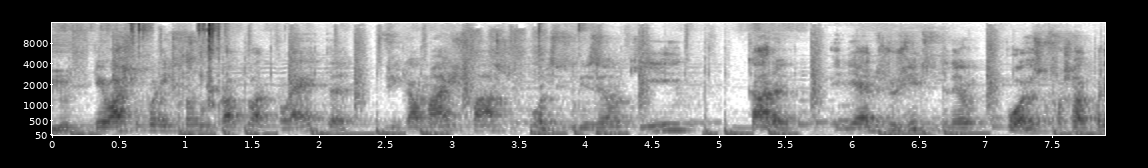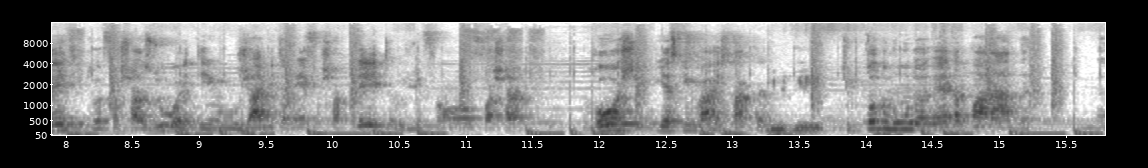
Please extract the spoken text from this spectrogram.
Hum. Eu acho que a conexão do próprio atleta fica mais fácil. Pô, esse gurizão aqui, cara, ele é do jiu-jitsu, entendeu? Pô, eu sou faixa preta, tu é faixa azul, aí tem o Jaime também é faixa preta, o Jefão é faixa roxa, e assim vai, saca? Uhum. Tipo, todo mundo é da parada. Né?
